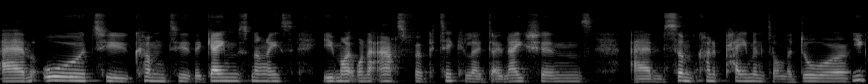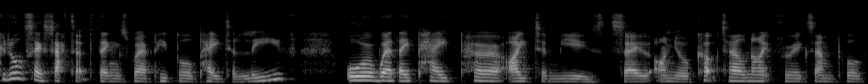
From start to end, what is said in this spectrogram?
um, or to come to the games night, you might want to ask for particular donations, and some kind of payment on the door. You could also set up things where people pay to leave or where they pay per item used. So on your cocktail night, for example,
